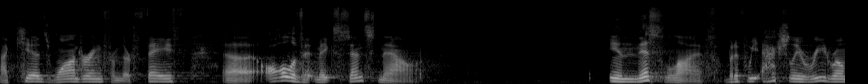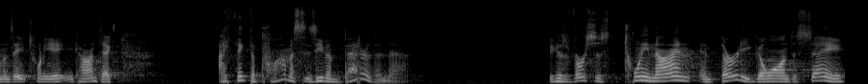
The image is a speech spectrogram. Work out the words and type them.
my kids wandering from their faith, uh, all of it makes sense now in this life. But if we actually read Romans 8:28 in context, I think the promise is even better than that. Because verses 29 and 30 go on to say,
